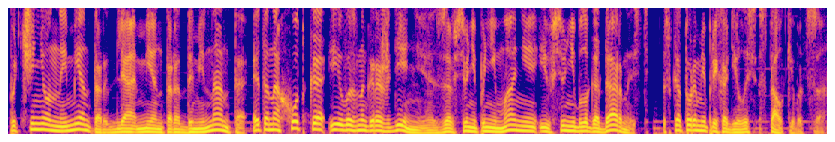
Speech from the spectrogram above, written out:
Подчиненный ментор для ментора-доминанта – это находка и вознаграждение за все непонимание и всю неблагодарность, с которыми приходилось сталкиваться.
